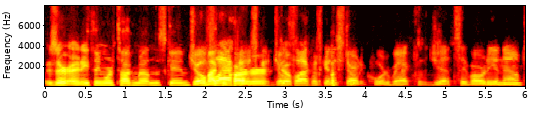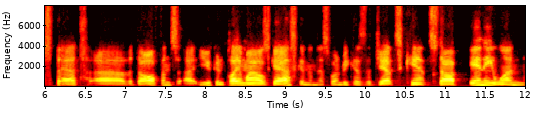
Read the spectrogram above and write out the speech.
Is there anything worth talking about in this game? Joe Michael Flacco's, Carter. Joe, Flacco's going to start at quarterback for the Jets. They've already announced that. Uh, the Dolphins, uh, you can play Myles Gaskin in this one because the Jets can't stop anyone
